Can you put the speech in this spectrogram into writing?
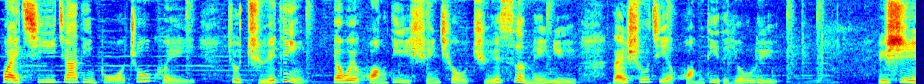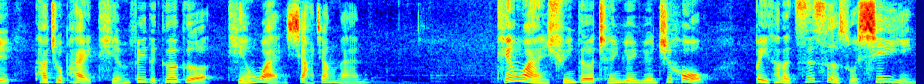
外戚嘉定伯周馗就决定要为皇帝寻求绝色美女来疏解皇帝的忧虑，于是他就派田妃的哥哥田婉下江南。田婉寻得陈圆圆之后，被她的姿色所吸引。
